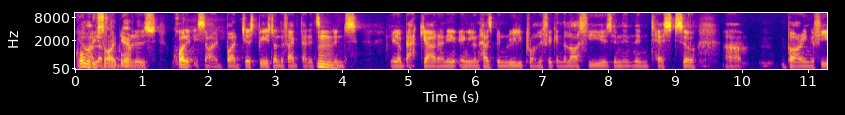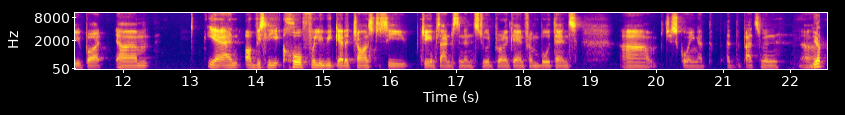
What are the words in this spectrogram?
Quality you know, side, the bowlers, yeah. Quality side, but just based on the fact that it's mm. England's you know backyard and England has been really prolific in the last few years in in, in tests. So, um, barring a few, but um, yeah, and obviously, hopefully, we get a chance to see James Anderson and Stuart Broad again from both ends, um, just going at the, at the batsman. Um, yep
